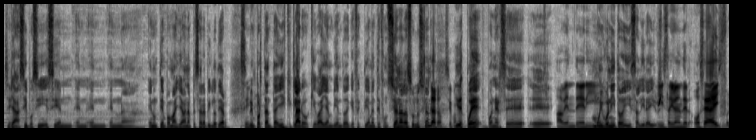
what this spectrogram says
Sí. Ya, sí, pues sí, sí en, en, en, en una, en un tiempo más ya van a empezar a pilotear. Sí. Lo importante ahí es que, claro, que vayan viendo de que efectivamente funciona la solución Claro, sí, pues. y después ponerse eh, a vender y, muy bonito y salir a ir. y salir a vender. O sea, Perfecto.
